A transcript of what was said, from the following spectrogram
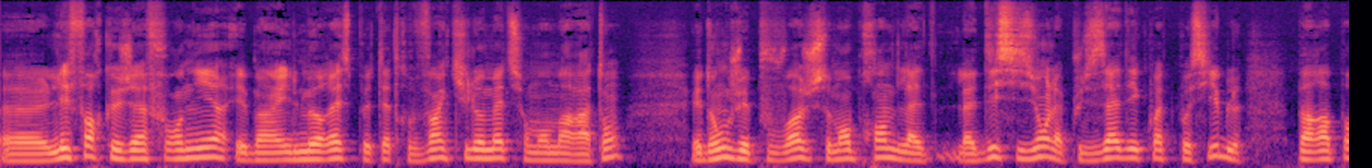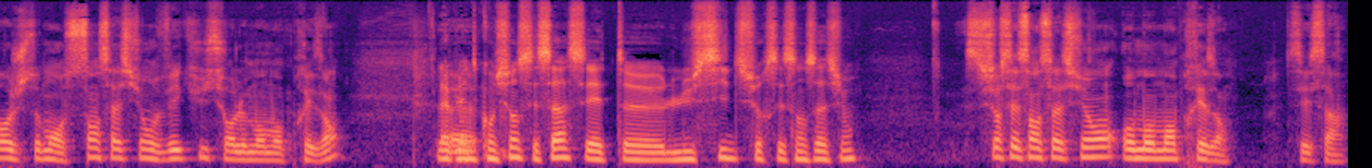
l'effort que j'ai à fournir et ben il me reste peut-être 20 km sur mon marathon et donc je vais pouvoir justement prendre la, la décision la plus adéquate possible par rapport justement aux sensations vécues sur le moment présent. La pleine Euh, conscience, c'est ça C'est être euh, lucide sur ses sensations? Sur ses sensations au moment présent. C'est ça.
